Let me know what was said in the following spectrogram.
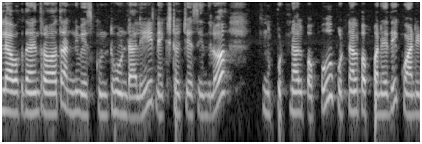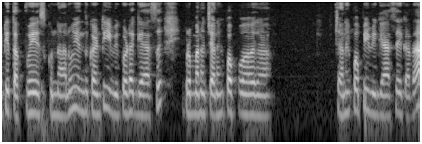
ఇలా ఒకదాని తర్వాత అన్నీ వేసుకుంటూ ఉండాలి. నెక్స్ట్ వచ్చేసి ఇందులో పుట్నాల పప్పు. పుట్నాల పప్పు అనేది క్వాంటిటీ తక్కువ వేసుకున్నాను. ఎందుకంటే ఇవి కూడా గ్యాస్. ఇప్పుడు మనం శనగపప్పు శనగపప్పు ఇవి గ్యాసే కదా.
